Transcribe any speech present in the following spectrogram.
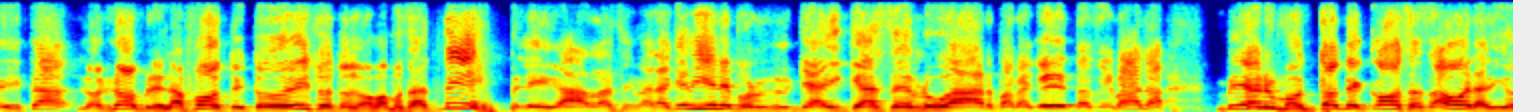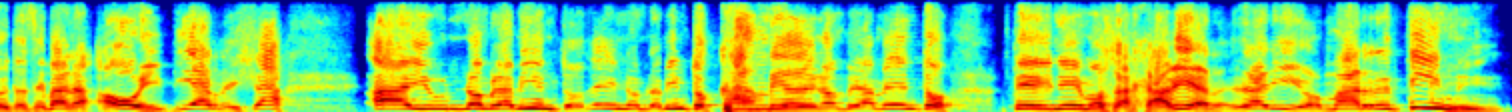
ahí está los nombres, la foto y todo eso, esto lo vamos a desplegar la semana que viene porque hay que hacer lugar para que esta semana vean un montón de cosas. Ahora, digo esta semana, hoy, viernes ya, hay un nombramiento, desnombramiento, cambio de nombramiento. Tenemos a Javier Darío Martín,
